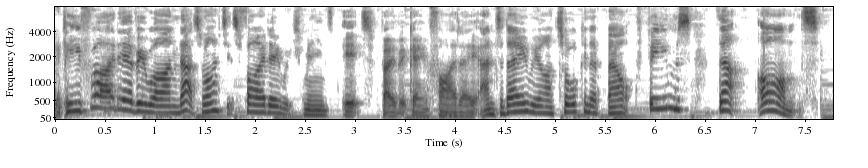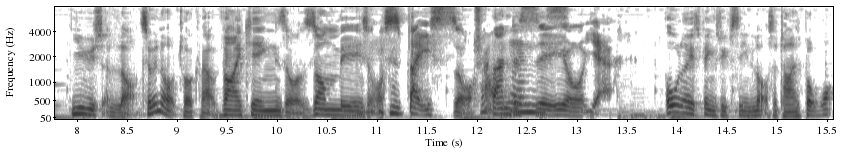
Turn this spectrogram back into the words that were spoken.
Happy Friday, everyone! That's right, it's Friday, which means it's Favourite Game Friday. And today we are talking about themes that aren't used a lot. So we're not talking about Vikings or zombies or space or fantasy or, yeah, all those things we've seen lots of times, but what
